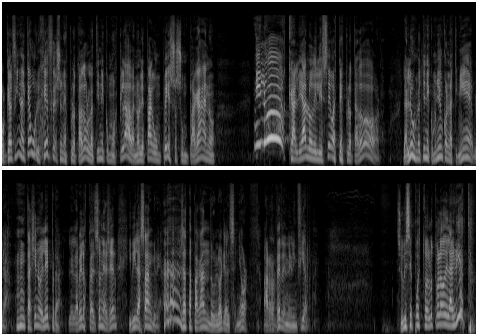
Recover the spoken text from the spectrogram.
Porque al fin y al cabo el jefe es un explotador, la tiene como esclava, no le paga un peso, es un pagano. Ni loca le hablo de Eliseo a este explotador. La luz no tiene comunión con la tiniebla. Está lleno de lepra. Le lavé los calzones ayer y vi la sangre. ya está pagando, gloria al Señor. Va a arder en el infierno. Se hubiese puesto del otro lado de la grieta.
